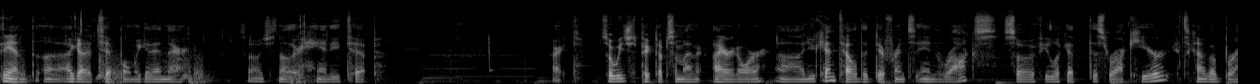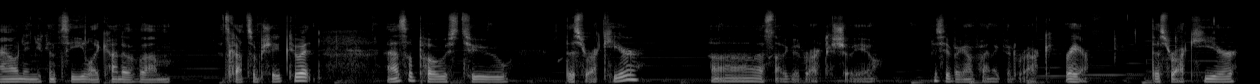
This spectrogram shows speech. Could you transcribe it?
And uh, I got a tip when we get in there. So it's just another handy tip. Alright, so we just picked up some iron ore. Uh, you can tell the difference in rocks. So if you look at this rock here, it's kind of a brown and you can see like kind of, um, it's got some shape to it. As opposed to this rock here. Uh, that's not a good rock to show you. Let me see if I can find a good rock. Right here. This rock here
